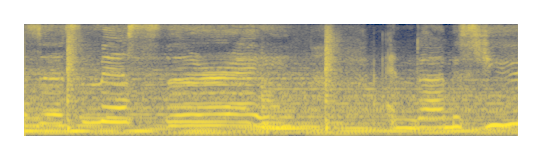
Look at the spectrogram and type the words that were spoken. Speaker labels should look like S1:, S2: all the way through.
S1: Deserts miss the rain, and I miss you.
